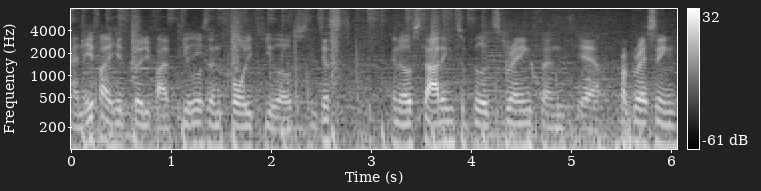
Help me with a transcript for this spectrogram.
And if I hit 35 kilos, then 40 kilos. Just, you know, starting to build strength and yeah, progressing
